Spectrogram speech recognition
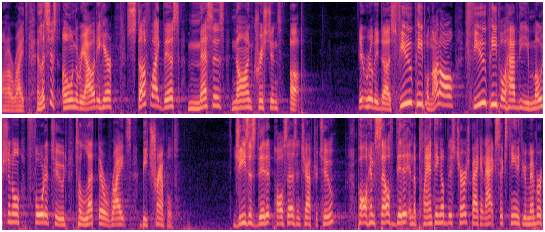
on our rights. And let's just own the reality here. Stuff like this messes non Christians up. It really does. Few people, not all, few people have the emotional fortitude to let their rights be trampled. Jesus did it, Paul says in chapter 2. Paul himself did it in the planting of this church back in Acts 16. If you remember,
